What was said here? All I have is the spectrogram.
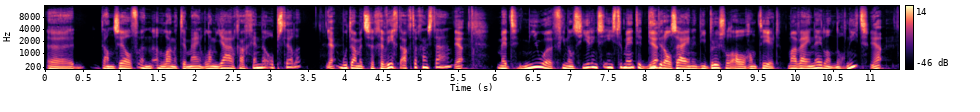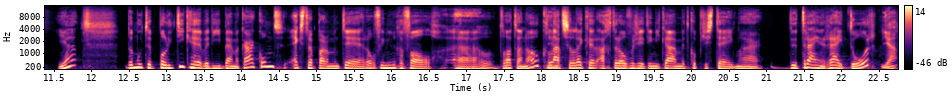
uh, dan zelf een, een lange termijn, langjarige agenda opstellen. Ja. Moet daar met zijn gewicht achter gaan staan. Ja. Met nieuwe financieringsinstrumenten die er al zijn en die Brussel al hanteert, maar wij in Nederland nog niet. Ja. Ja? We moeten politiek hebben die bij elkaar komt. Extra parlementair of in ieder geval uh, wat dan ook. Laat ze lekker achterover zitten in die kamer met kopjes thee. Maar de trein rijdt door. Ja.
